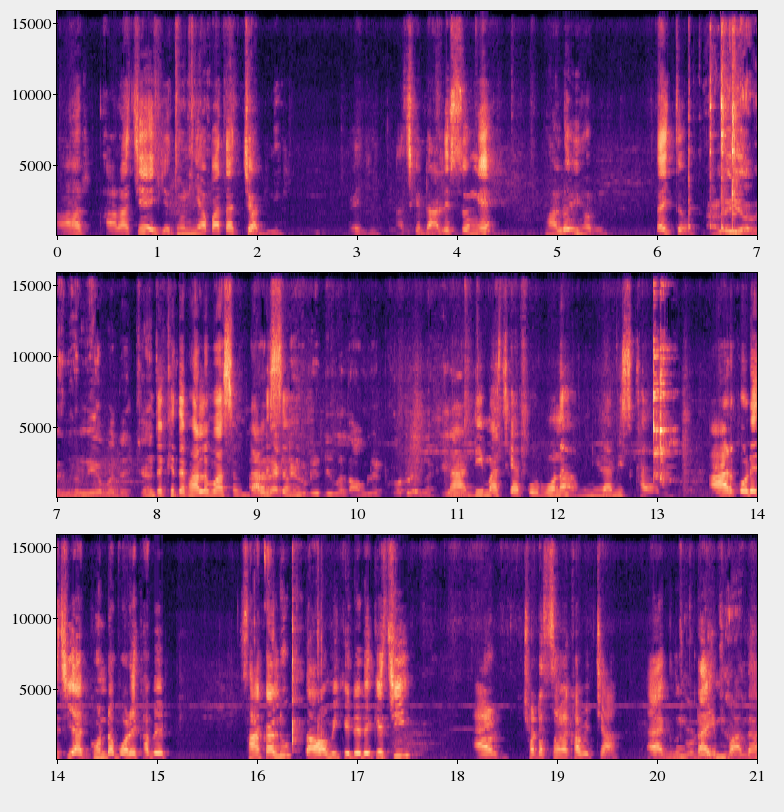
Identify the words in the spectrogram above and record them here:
আর আর আছে এই যে ধনিয়া পাতার চাটনি। এই যে, আজকে ডালের সঙ্গে ভালোই হবে। তাই তো? ভালোই হবে চা তুমি তো খেতে ভালোবাসো ডালের সঙ্গে। রুটি অমলেট করবে নাকি? না ডিম আজকে আর করব না আমি নিরামিষ খাই আমি। আর করেছি এক ঘণ্টা পরে খাবে শাঁক আলু তাও আমি কেটে রেখেছি। আর ছটার সময় খাবে চা। একদম টাইম। বাঁধা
